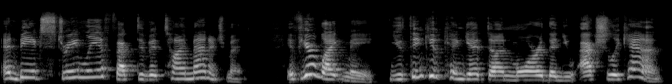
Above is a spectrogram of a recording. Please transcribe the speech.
And be extremely effective at time management. If you're like me, you think you can get done more than you actually can,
